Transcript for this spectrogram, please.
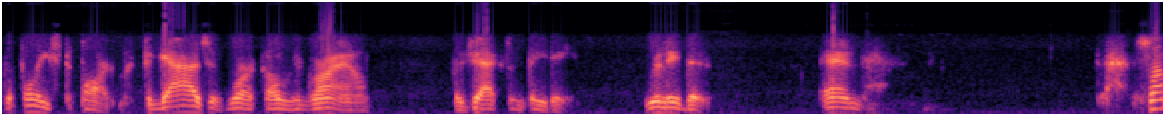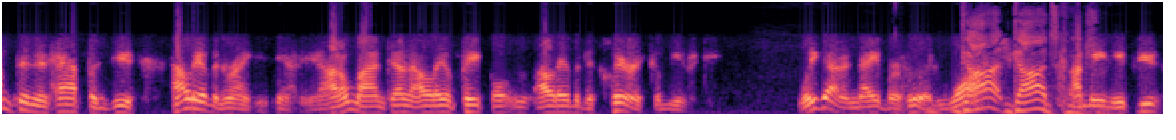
the police department, the guys that work on the ground for Jackson PD. Really do. And something that happened, you, I live in Rankin County. I don't mind telling you, I live people, I live in the Cleary community. We got a neighborhood watch. God, God's country. I mean, if you,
